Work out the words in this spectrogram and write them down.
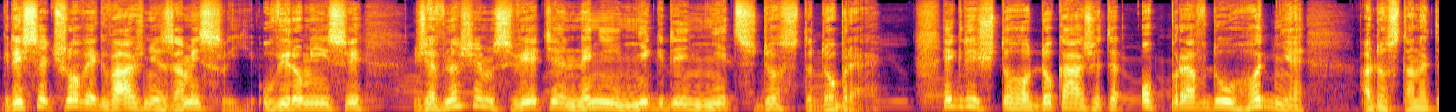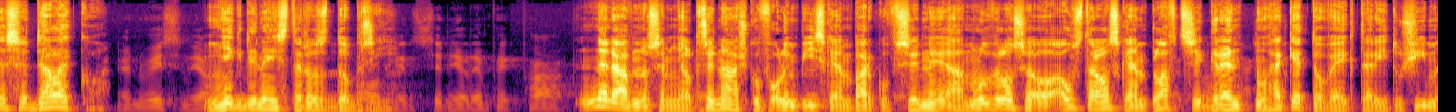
Když se člověk vážně zamyslí, uvědomí si, že v našem světě není nikdy nic dost dobré. I když toho dokážete opravdu hodně a dostanete se daleko. Nikdy nejste dost dobří. Nedávno jsem měl přednášku v olympijském parku v Sydney a mluvilo se o australském plavci Grantnu Hackettovi, který tuším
